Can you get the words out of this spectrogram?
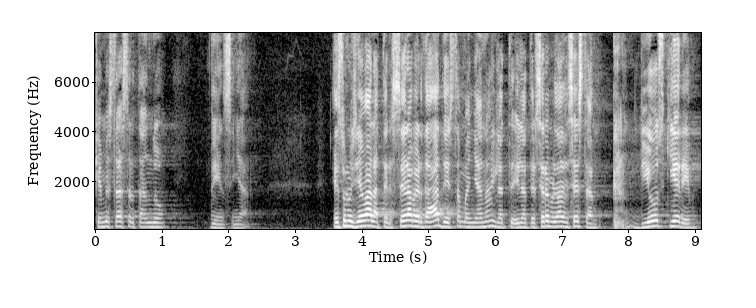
¿Qué me estás tratando de enseñar. Esto nos lleva a la tercera verdad de esta mañana y la, tercera verdad es esta. Dios quiere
